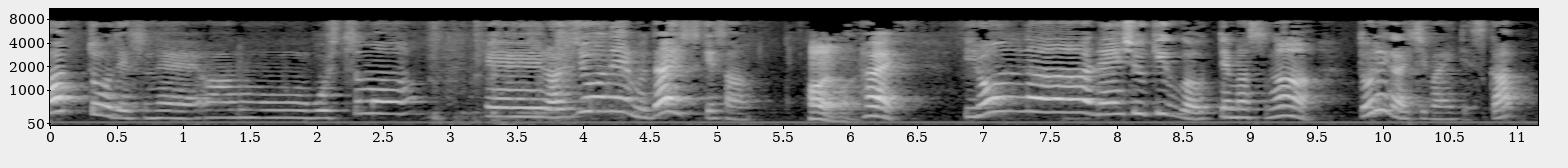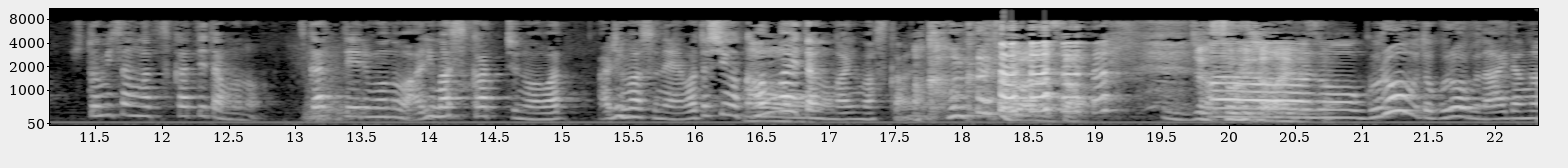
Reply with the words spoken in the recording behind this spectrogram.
あとですね、あのーご質問、えーラジオネーム大輔さはいはいん。。はい。いろんな練習器具が売ってますが、どれが一番いいですか？ひとみさんが使ってたもの、使っているものはありますか？っていうのはわありますね。私が考えたのがありますからあ、ね。考えたのあるんですか？じゃあそれじゃないですか。あの、グローブとグローブの間が、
